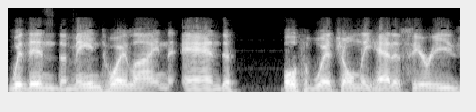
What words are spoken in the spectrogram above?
within the main toy line, and both of which only had a series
